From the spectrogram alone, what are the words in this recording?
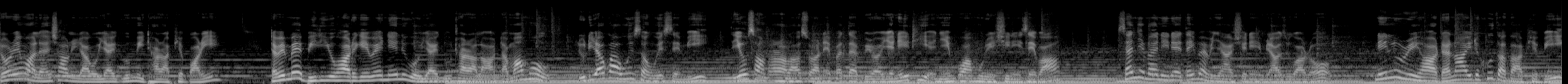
ဒေါ်ရဲမှာလမ်းလျှောက်နေတာကိုရိုက်ကူးမိထားတာဖြစ်ပါတယ်။ဒါပေမဲ့ဗီဒီယိုဟာတကယ်ပဲနှင်းလူကိုရိုက်ကူးထားတာလားဒါမှမဟုတ်လူတစ်ယောက်ကဝှစ်ဆုံဝှစ်စင်ပြီးတရုပ်ဆောင်ထားတာလားဆိုတာနဲ့ပတ်သက်ပြီးတော့ယနေ့ထိအငင်းပွားမှုတွေရှိနေသေးပါ။ စမ်းကြင်မအနေနဲ့တိမ့်ပံပညာရှင်တွေအများစုကတော့နှင်းလူတွေဟာဒဏ္ဍာရီတစ်ခုသာသာဖြစ်ပြီး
